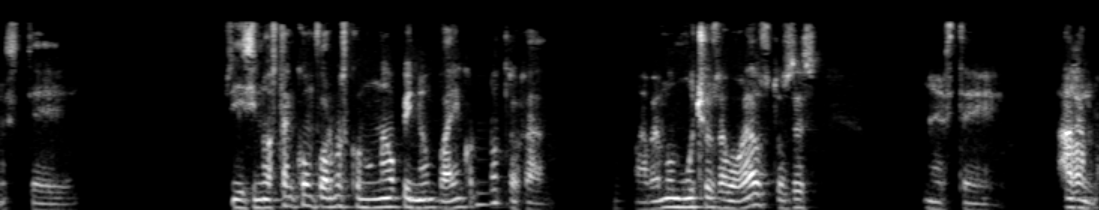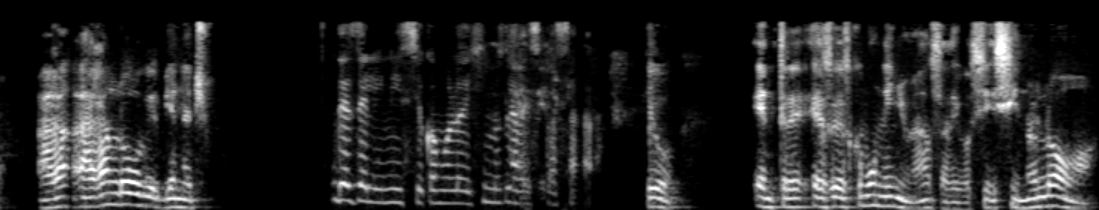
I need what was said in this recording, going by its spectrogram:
Este, y si no están conformes con una opinión, vayan con otra. O sea, habemos muchos abogados, entonces, este, háganlo, háganlo bien hecho. Desde el inicio, como lo dijimos la vez pasada. Digo, entre, eso es como un niño, o sea, digo, si, si no lo,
